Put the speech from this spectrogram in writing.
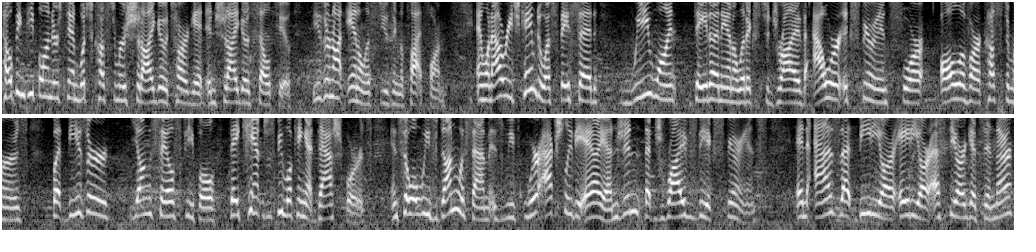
helping people understand which customers should I go target and should I go sell to. These are not analysts using the platform. And when Outreach came to us, they said, we want data and analytics to drive our experience for all of our customers, but these are young salespeople, they can't just be looking at dashboards. And so what we've done with them is we've, we're actually the AI engine that drives the experience. And as that BDR, ADR, SDR gets in there,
